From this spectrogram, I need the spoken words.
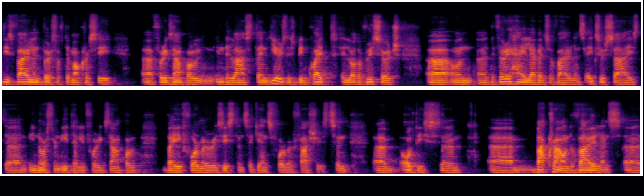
this violent birth of democracy. Uh, for example, in the last 10 years, there's been quite a lot of research uh, on uh, the very high levels of violence exercised um, in northern Italy, for example, by former resistance against former fascists. And um, all these um, um, background of violence uh,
